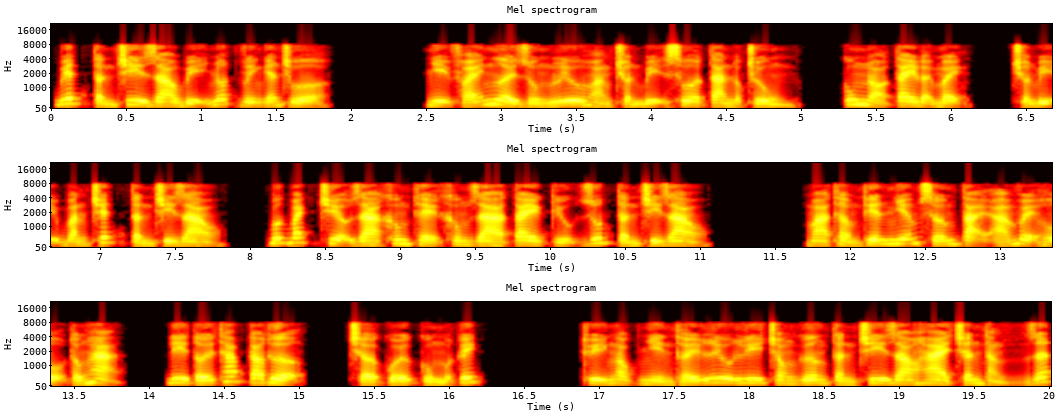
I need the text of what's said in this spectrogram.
biết Tần Chi giao bị nhốt Vinh Yên chùa. Nhị phái người dùng lưu hoàng chuẩn bị xua tan độc trùng, cung nỏ tay đợi mệnh, chuẩn bị bắn chết Tần Chi giao, bước bách triệu gia không thể không ra tay cứu giúp Tần Chi giao. Mà Thẩm Thiên Nhiễm sớm tại ám vệ hộ tống hạ, đi tới tháp cao thượng, chờ cuối cùng một kích. Thủy Ngọc nhìn thấy lưu ly trong gương tần chi giao hai chân thẳng rất,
